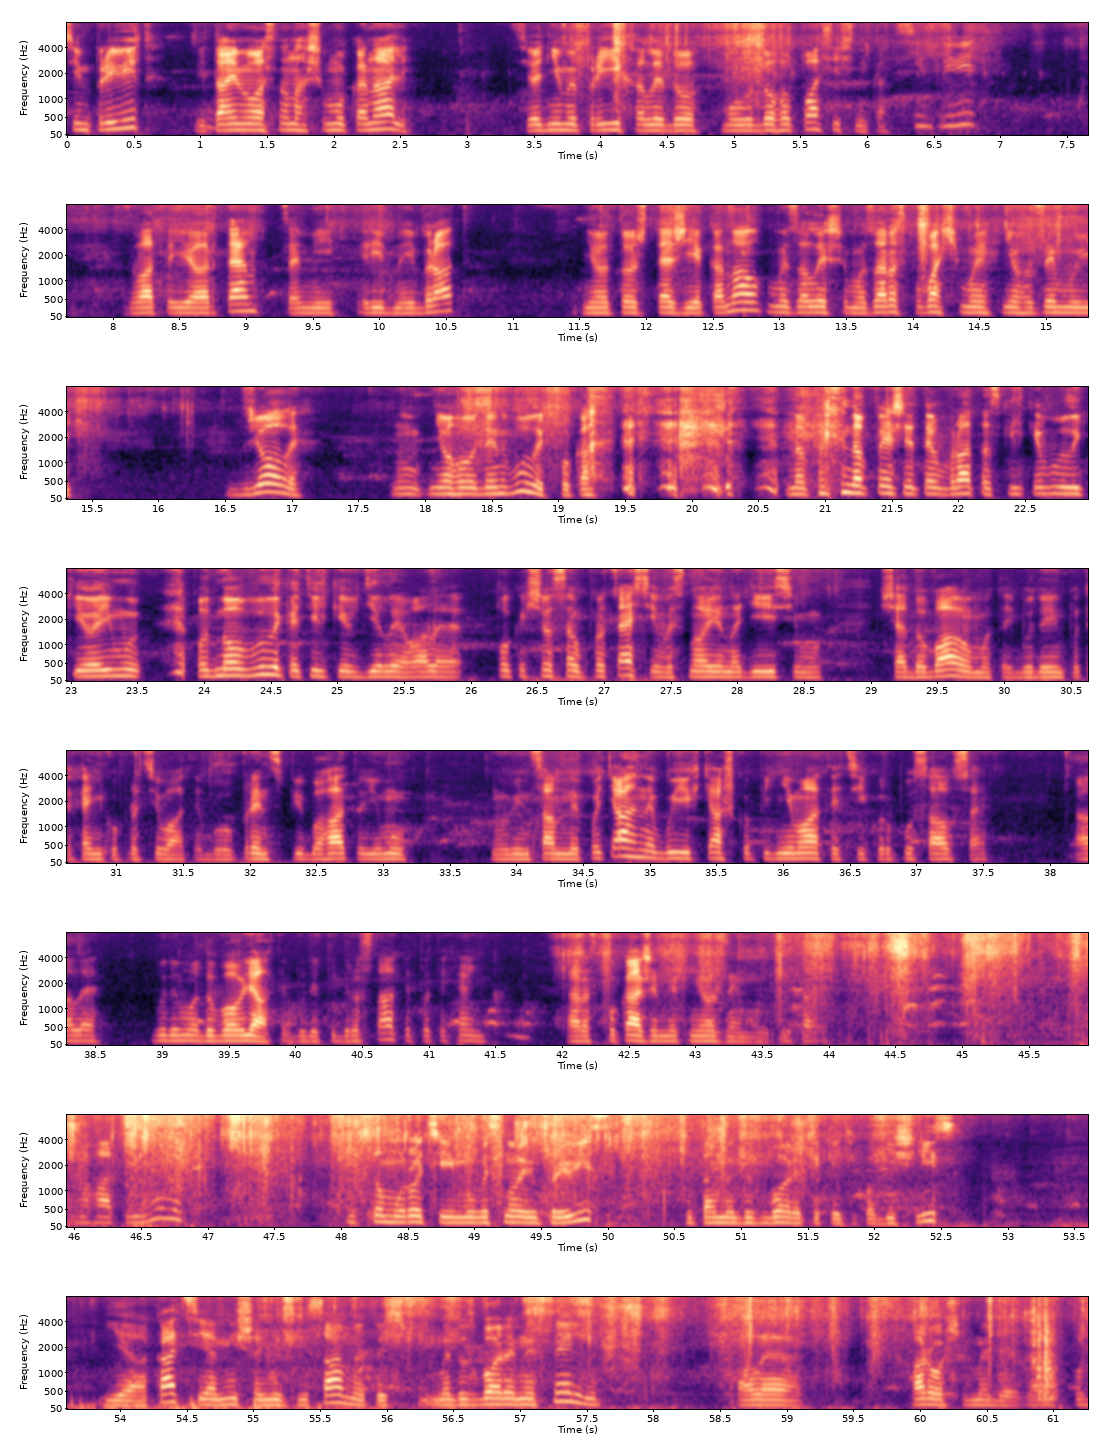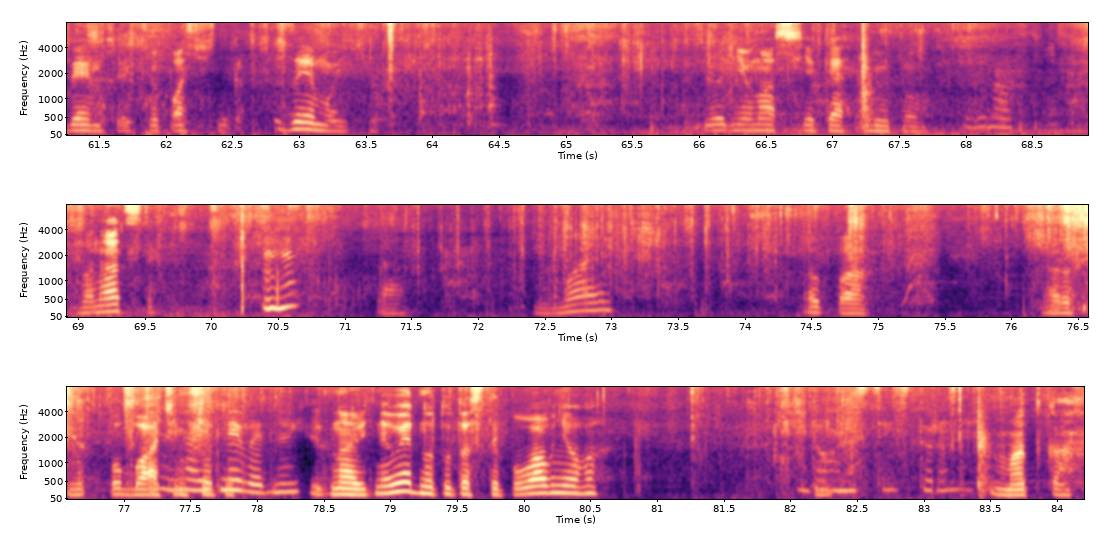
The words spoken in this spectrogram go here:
Всім привіт! Вітаємо вас на нашому каналі. Сьогодні ми приїхали до молодого пасічника. Всім привіт! Звати його Артем, це мій рідний брат. У нього теж, теж є канал, ми залишимо. Зараз побачимо, як в нього зимують бджоли. Ну, в нього один вулик поки. Напишете в брата, скільки вуликів, а йому одного вулика тільки вділив, але поки що все в процесі. Весною, надіюсь, йому ще додамо, та й буде він потихеньку працювати. Бо в принципі багато йому ну, він сам не потягне, бо їх тяжко піднімати, ці корпуса, все. Але будемо додати, буде підростати потихеньку. Зараз покажемо, як нього. Тут Рогатий вулик. В тому році йому весною привіз. Тут там медозбори такий, типу, більш ліс. Є акація, мішані з лісами, тобто медозбори не сильні, але хороші меди. Зараз подивимося, як це пасічника зимують. Сьогодні у нас яке лютого? 12. Угу. Так. Знімаємо. Опа. Зараз ми побачимо, що Навіть не тут. видно їх. Навіть не видно, тут степова в нього. Да, вона з цієї сторони. Матка.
